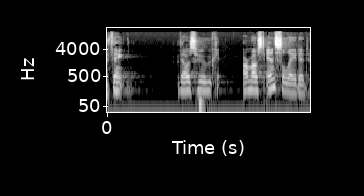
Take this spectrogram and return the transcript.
I think those who are most insulated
